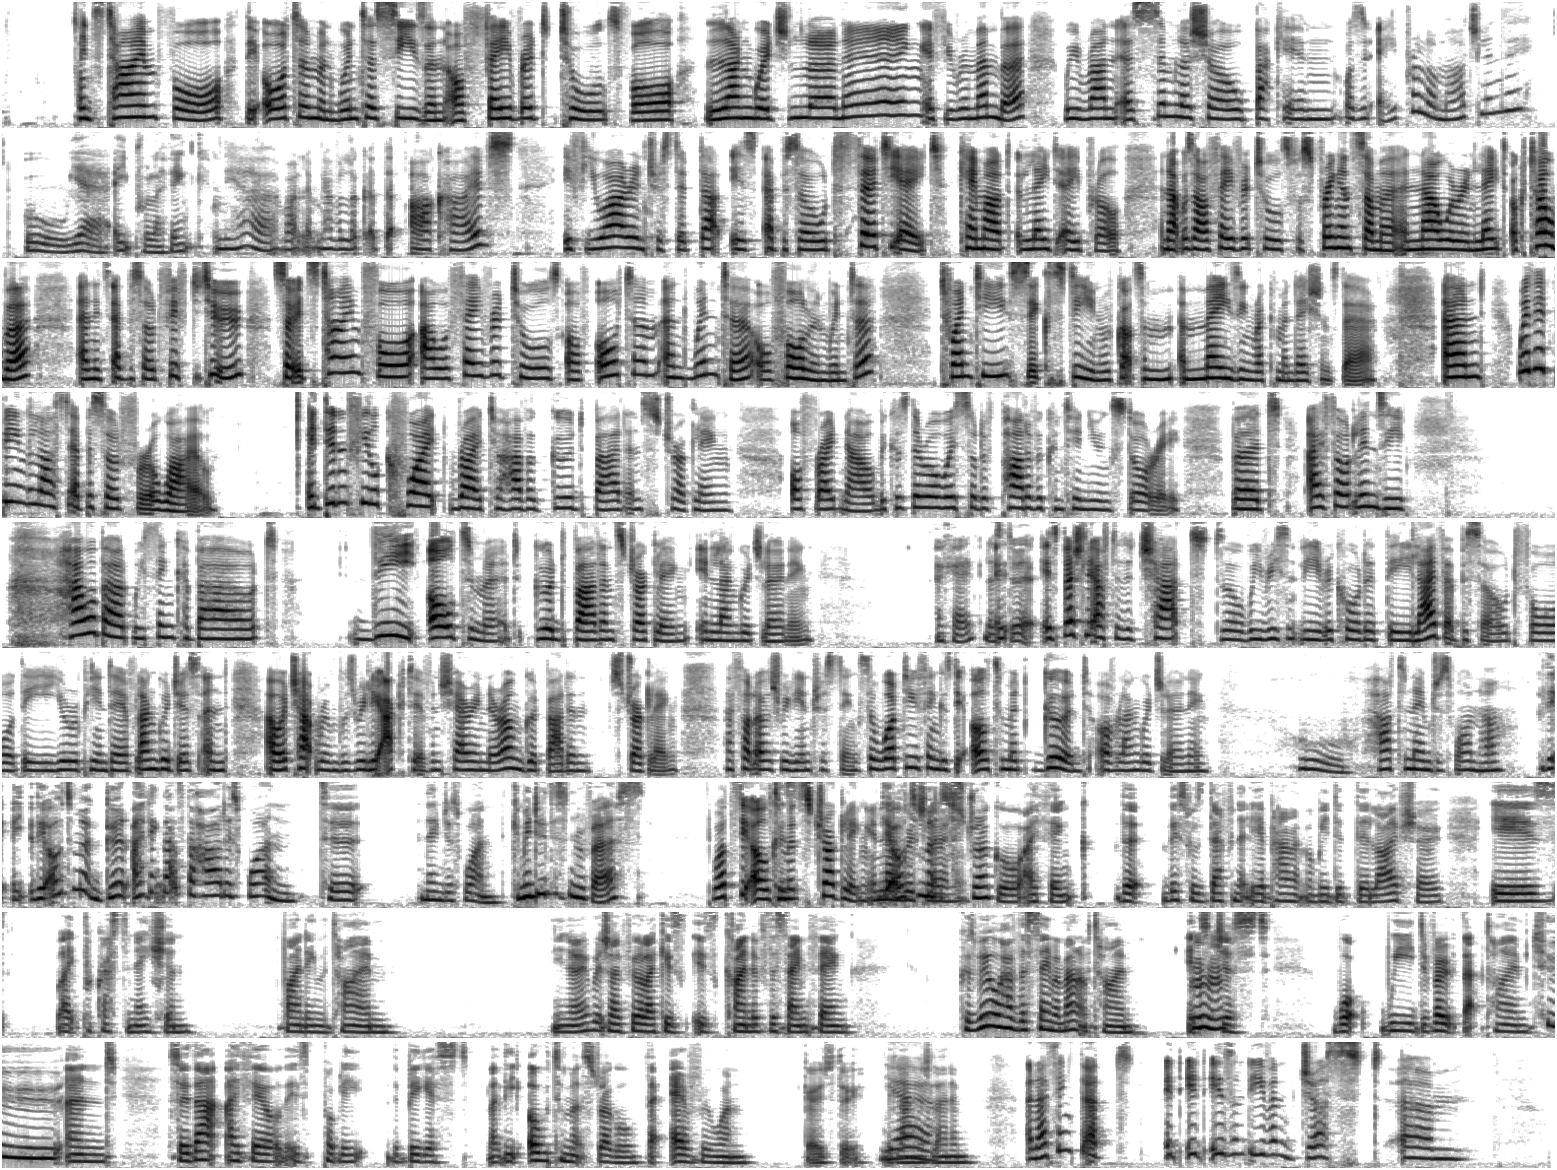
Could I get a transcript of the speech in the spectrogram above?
it's time for the autumn and winter season of favorite tools for language learning. If you remember, we ran a similar show back in, was it April or March, Lindsay? Oh, yeah, April, I think. Yeah, right, let me have a look at the archives. If you are interested, that is episode 38. Came out late April, and that was our favorite tools for spring and summer. And now we're in late October, and it's episode 52. So it's time for our favorite tools of autumn and winter, or fall and winter. 2016. We've got some amazing recommendations there. And with it being the last episode for a while, it didn't feel quite right to have a good, bad, and struggling off right now because they're always sort of part of a continuing story. But I thought, Lindsay, how about we think about the ultimate good, bad, and struggling in language learning? Okay, let's do it. Especially after the chat. So we recently recorded the live episode for the European Day of Languages, and our chat room was really active and sharing their own good, bad, and struggling. I thought that was really interesting. So, what do you think is the ultimate good of language learning? Ooh, Hard to name just one, huh? the the ultimate good. I think that's the hardest one to name just one. Can we do this in reverse? What's the ultimate struggling in the language ultimate struggle, I think, that this was definitely apparent when we did the live show, is like procrastination, finding the time. You know, which I feel like is is kind of the same thing, because we all have the same amount of time. It's Mm-hmm. just what we devote that time to, and so that I feel is probably the biggest, like the ultimate struggle that everyone goes through with Yeah. language learning. And I think that it, it isn't even just um,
